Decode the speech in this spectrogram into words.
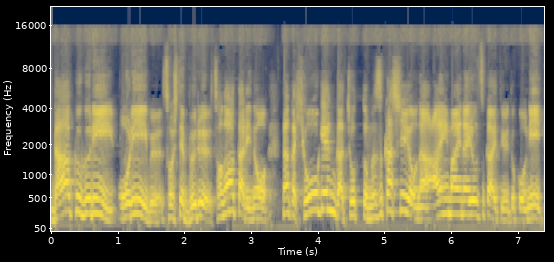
ダークグリーン、オリーブ、そしてブルー、そのあたりのなんか表現がちょっと難しいような曖昧な色使いというところに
